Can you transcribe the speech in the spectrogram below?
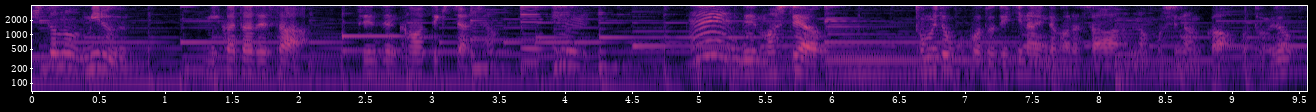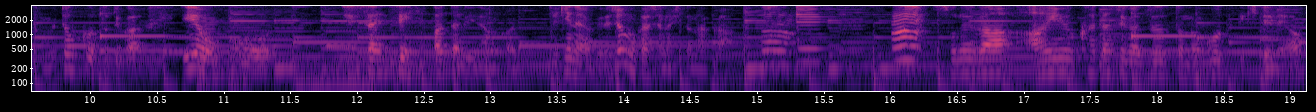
人の見る見方でさ全然変わってきちゃうじゃん。うん。うん。でましてや止めとくことできないんだからさな星なんか止めと止めとくことっていうか絵をこう実際に線引っ張ったりなんかできないわけでしょ昔の人なんか。うん。うん。それがああいう形がずっと残ってきてだよ。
